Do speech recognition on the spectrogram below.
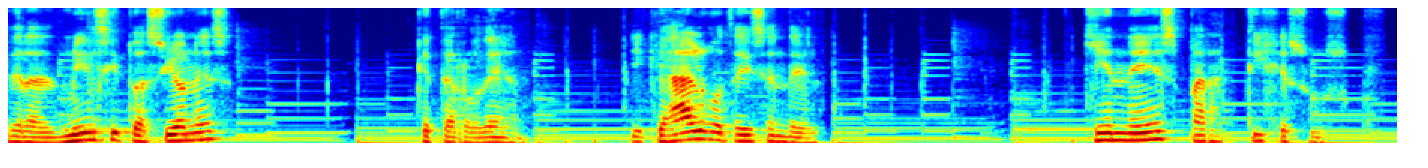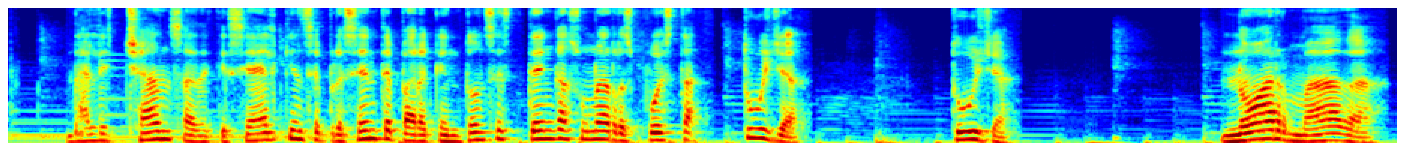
de las mil situaciones que te rodean y que algo te dicen de Él. ¿Quién es para ti Jesús? Dale chance de que sea Él quien se presente para que entonces tengas una respuesta tuya, tuya, no armada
